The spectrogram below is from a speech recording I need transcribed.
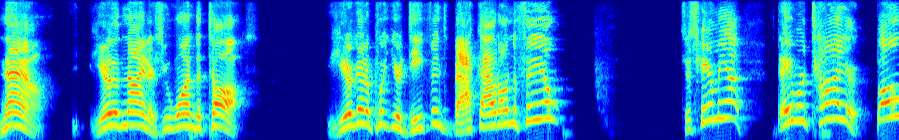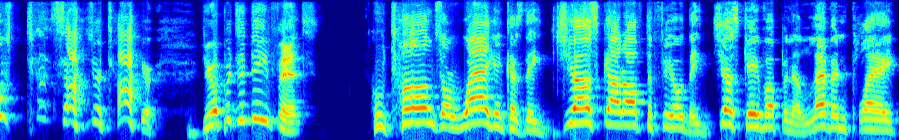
Now, you're the Niners. You won the toss. You're going to put your defense back out on the field? Just hear me out. They were tired. Both sides are tired. You're up into defense who tongues are wagging because they just got off the field. They just gave up an 11 play,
